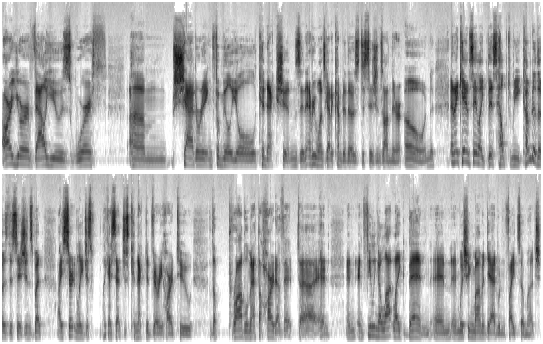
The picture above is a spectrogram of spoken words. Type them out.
are your values worth um, shattering familial connections, and everyone's got to come to those decisions on their own. And I can't say like this helped me come to those decisions, but I certainly just, like I said, just connected very hard to the problem at the heart of it, uh, and and and feeling a lot like Ben, and and wishing mom and dad wouldn't fight so much.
